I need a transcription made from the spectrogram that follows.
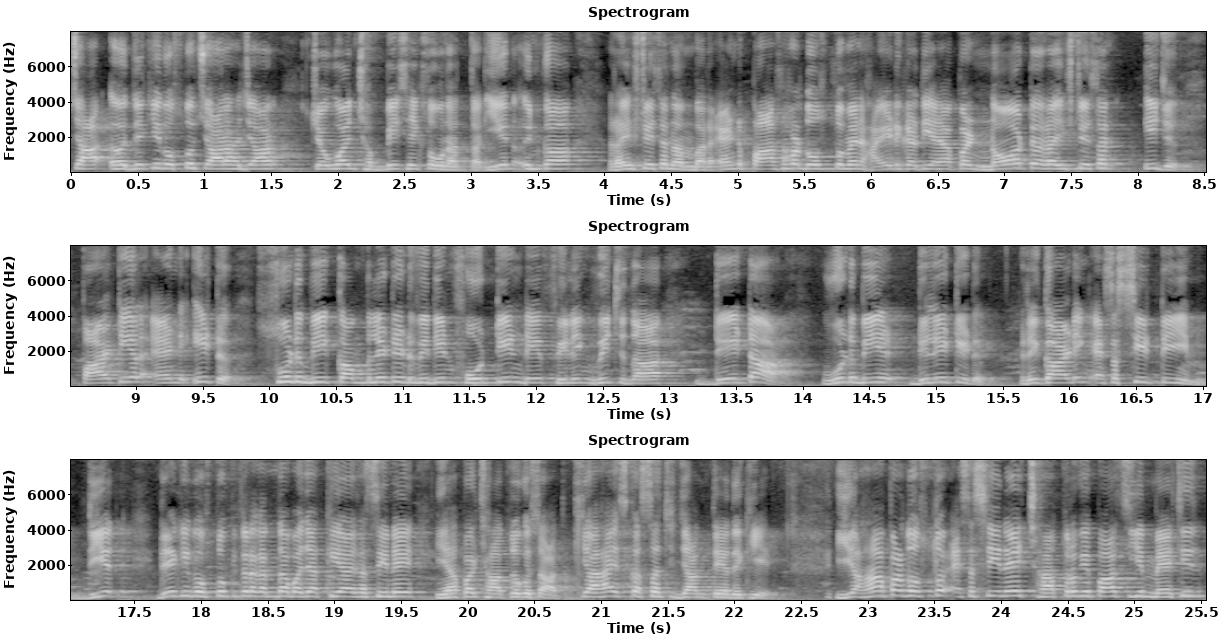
चार देखिए दोस्तों, चार हज़ार चौवन छब्बीस एक सौ उनहत्तर। ये इनका रजिस्ट्रेशन नंबर एंड पासवर्ड दोस्तों, मैंने हाइड कर दिया यहाँ पर। Not registration is partial and it should be completed within fourteen day filling which the data would be deleted regarding SSC team दिए देखिए दोस्तों, कितना गंदा मज़ाक किया एसएससी ने यहाँ पर छात्रों के साथ। क्या है इसका सच? जानते हैं, देखिए। यहाँ पर दोस्तों एसएससी ने छात्रों के पास ये मैसेज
